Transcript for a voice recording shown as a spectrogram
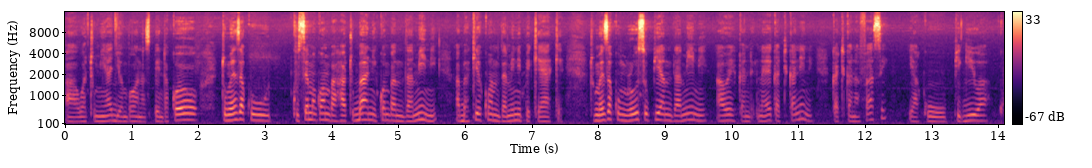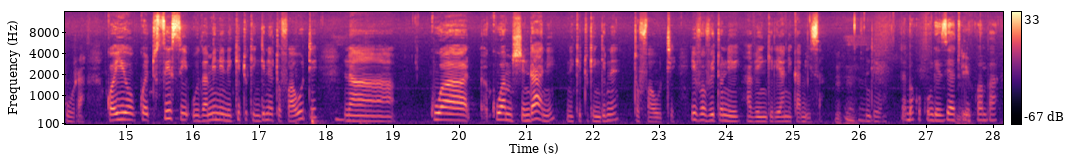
uh, watumiaji ambao wanazipenda. Kwa hiyo tumeweza ku kusema kwamba hatubani kwamba mdhamini abakie kuwa mdhamini peke yake. Tumeweza kumruhusu pia mdhamini awe na naye katika nini, katika nafasi ya kupigiwa kura. Kwa hiyo kwetu sisi udhamini ni kitu kingine tofauti mm -hmm. na kuwa, kuwa mshindani ni kitu kingine tofauti. Hivyo vitu ni haviingiliani kabisa. Ndio. Labda kwa kuongezea tu ni kwamba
